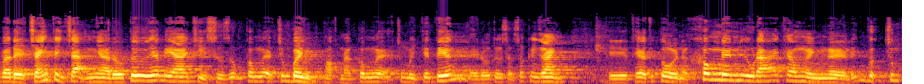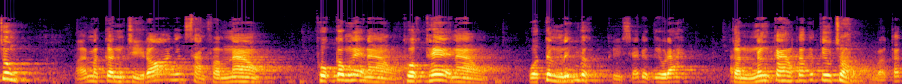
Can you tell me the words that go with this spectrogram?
Và để tránh tình trạng nhà đầu tư FDI chỉ sử dụng công nghệ trung bình hoặc là công nghệ trung bình tiên tiến để đầu tư sản xuất kinh doanh thì theo chúng tôi là không nên ưu đãi theo ngành nghề lĩnh vực chung chung Đấy, mà cần chỉ rõ những sản phẩm nào thuộc công nghệ nào, thuộc thế hệ nào của từng lĩnh vực thì sẽ được ưu đãi. Cần nâng cao các cái tiêu chuẩn và các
